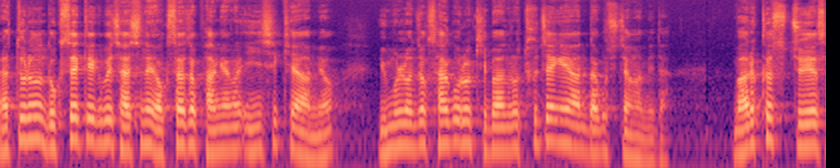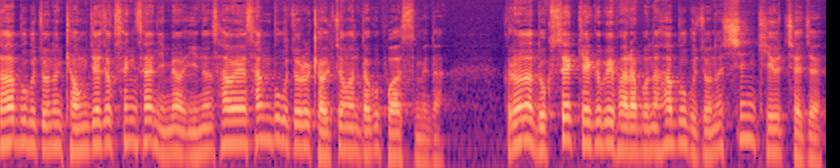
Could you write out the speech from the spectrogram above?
라투르는 녹색 계급이 자신의 역사적 방향을 인식해야 하며 유물론적 사고를 기반으로 투쟁해야 한다고 주장합니다. 마르크스주의에서 하부 구조는 경제적 생산이며 이는 사회의 상부 구조를 결정한다고 보았습니다. 그러나 녹색 계급이 바라보는 하부 구조는 신기후 체제,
